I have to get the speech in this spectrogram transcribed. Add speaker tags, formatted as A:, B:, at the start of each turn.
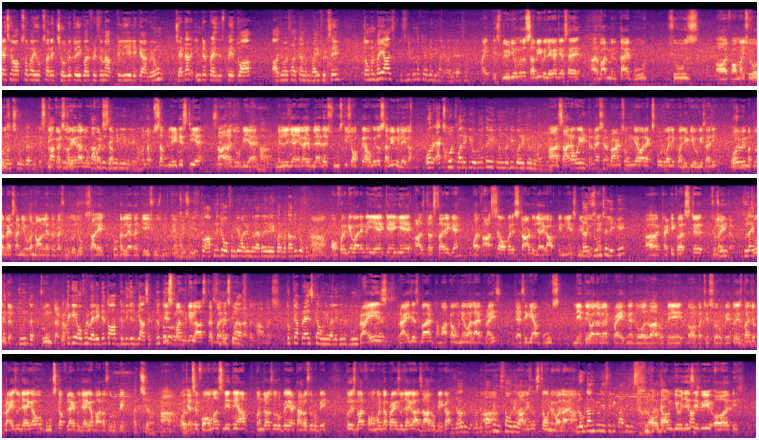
A: कैसे हो आप सब? आई होप सारे अच्छे हो गए। तो एक बार फिर से मैं आपके लिए लेके आ गया हूँ जेटर इंटरप्राइजेस पे। तो आप आज हमारे साथ हैं अमन भाई फिर से। तो अमन भाई, आज इस वीडियो में क्या क्या दिखाने वाले हैं
B: भाई, इस वीडियो में तो सभी मिलेगा। जैसे हर बार मिलता है बूट शूज़ और फॉर्मल शूज़
A: कुछ
B: वगैरह लोग पर सब मतलब सब लेटेस्ट ही है सारा जो भी है
A: हाँ।
B: मिल जाएगा। जब लेदर शूज़ की शॉप पे आओगे तो सभी मिलेगा।
A: और एक्सपोर्ट क्वालिटी होगी मतलब एक नंबर की क्वालिटी होने वाली हाँ।
B: सारा वही इंटरनेशनल ब्रांड्स होंगे और एक्सपोर्ट वाली क्वालिटी होगी सारी। कोई
A: और-
B: भी मतलब ऐसा नहीं होगा नॉन लेदर का शूज़ हो जो सारे टोटल लेदर के ही शूज़ मिलते हैं
A: जी जी। तो आपने जो ऑफ़र के बारे में बताया था एक बार बता दो ऑफ़र हाँ
B: ऑफ़र के बारे में ये है कि ये आज 10 तारीख है और आज से ऑफ़र स्टार्ट हो जाएगा आपके लिए इस वीडियो
A: से लेके
B: थर्टी फ़र्स्ट जुलाई तक।
A: जुलाई तक जून तक।
B: जून तक
A: मतलब ये ऑफ़र वैलिड है तो आप जल्दी जल्दी आ सकते हो तो
B: इस मंथ के लास्ट तक बस इस मंथ तक। हाँ बस।
A: तो क्या प्राइस क्या होने वाले? जैसे
B: प्राइस प्राइस इस बार धमाका होने वाला है प्राइस जैसे कि आप बूट्स लेते हो अलग अलग प्राइस में दो हज़ार रुपये और पच्चीस सौ रुपये तो इस बार जो प्राइस हो जाएगा वो बूट्स का फ्लैट हो जाएगा बारह सौ रुपये
A: अच्छा।
B: हाँ और
A: और-
B: जैसे फॉर्मल्स लेते हैं आप पंद्रह सौ रुपये अठारह सौ रुपये तो इस बार फॉर्मर का प्राइस हो जाएगा हज़ार रुपये का।
A: हज़ार रुपये मतलब
B: हाँ,
A: काफ़ी सस्ता होने वाला
B: काफ़ी
A: है।
B: सस्ता होने वाला है हाँ।
A: लॉकडाउन की वजह से भी काफ़ी सस्ता है।
B: लॉकडाउन की वजह से भी और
